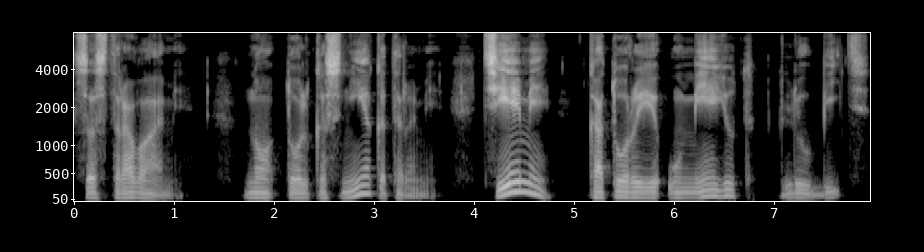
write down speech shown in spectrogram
с островами, но только с некоторыми, теми, которые умеют любить.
